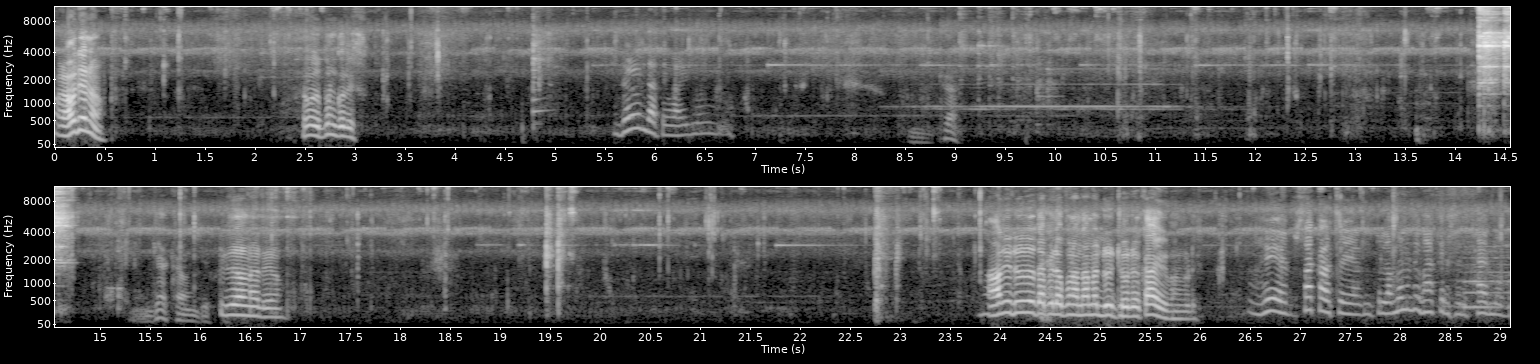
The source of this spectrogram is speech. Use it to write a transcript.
राहू दे ना हो पण करीस जळून जाते वाईट घ्या खाऊन दे किती जाणार ते आधी दूध तापिला पुन्हा आम्ही दूध ठेवलं काय भानगडे? हे सकाळचं आहे. तुला म्हणलं भाकर खाय मग.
